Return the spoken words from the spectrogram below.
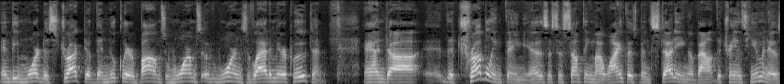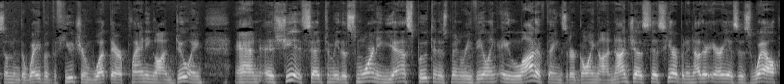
and be more destructive than nuclear bombs, warns, warns Vladimir Putin. And uh, the troubling thing is, this is something my wife has been studying about the transhumanism and the wave of the future and what they're planning on doing. And as she has said to me this morning, yes, Putin has been revealing a lot of things that are going on, not just this here, but in other areas as well.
